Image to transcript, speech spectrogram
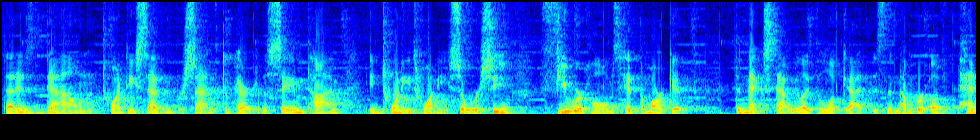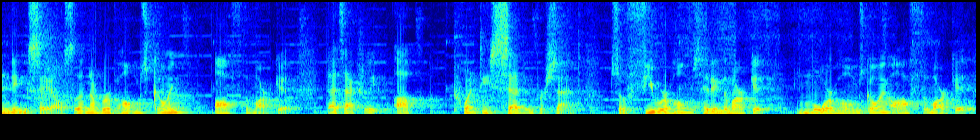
that is down 27% compared to the same time in 2020. So we're seeing fewer homes hit the market. The next stat we like to look at is the number of pending sales. So the number of homes going off the market. That's actually up 27%. So fewer homes hitting the market, more homes going off the market,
